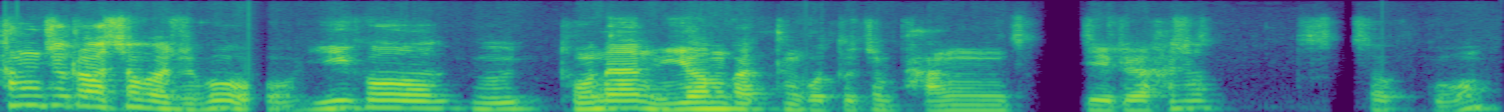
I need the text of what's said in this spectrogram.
상주를 하셔가지고 이거 그 도난 위험 같은 것도 좀 방지를 하셨었고.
